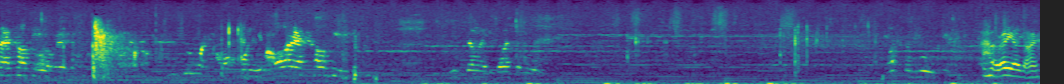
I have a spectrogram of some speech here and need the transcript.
that talking over there. All that talking. You move? Uh, radio's on.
